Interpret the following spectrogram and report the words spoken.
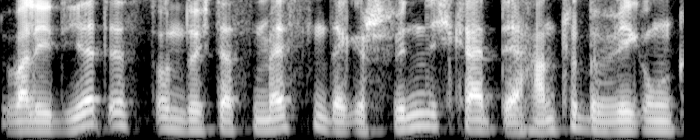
validiert ist und durch das Messen der Geschwindigkeit der Handelbewegung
